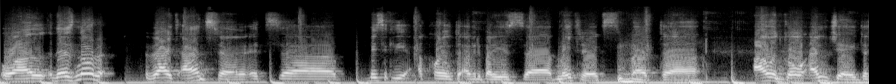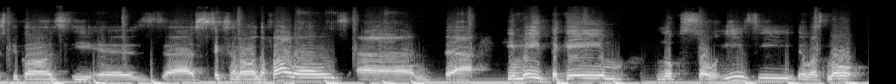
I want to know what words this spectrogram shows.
Well, there's no right answer. It's uh, basically according to everybody's uh, matrix, Mm-hmm. but uh, I would go MJ just because he is uh, six and all in the finals, and uh, he made the game look so easy. There was no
